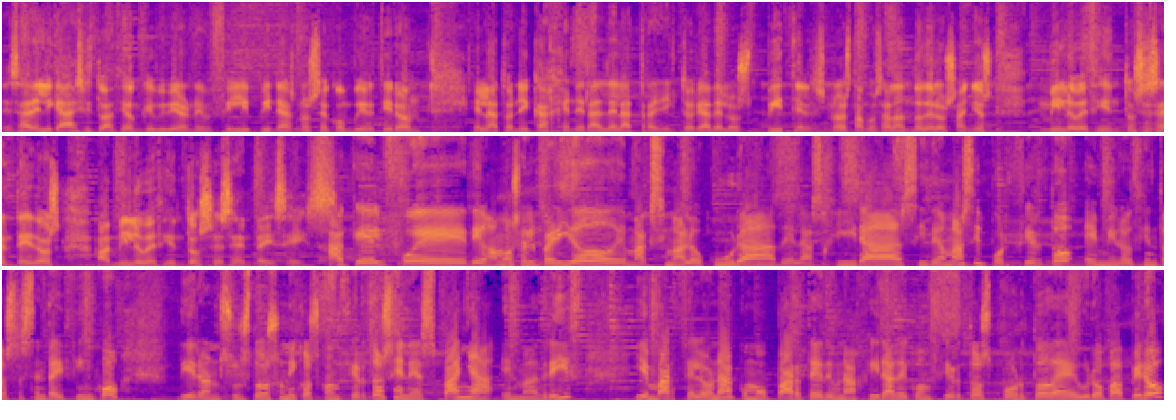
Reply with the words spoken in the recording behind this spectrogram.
esa delicada situación que vivieron en Filipinas, no se convirtieron en la tónica general de la trayectoria de los Beatles. ¿no? Estamos hablando de los años 1962 a 1966. Aquel fue, digamos, el periodo de máxima locura de las giras y demás. Y por cierto, en 1965 dieron sus dos únicos conciertos en España, en Madrid y en Barcelona, como parte de una gira de conciertos por toda Europa. Pero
